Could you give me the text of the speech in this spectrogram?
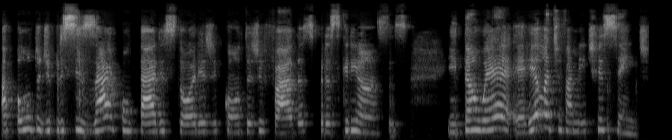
a ponto de precisar contar histórias de contos de fadas para as crianças. Então, é, é relativamente recente.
